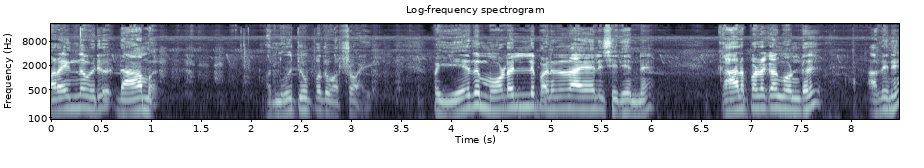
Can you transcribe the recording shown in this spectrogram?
പറയുന്ന ഒരു ഡാം നൂറ്റി മുപ്പത് വർഷമായി. അപ്പോൾ ഏത് മോഡലിൽ പണിതതായാലും ശരി തന്നെ കാലപ്പഴക്കം കൊണ്ട് അതിന്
